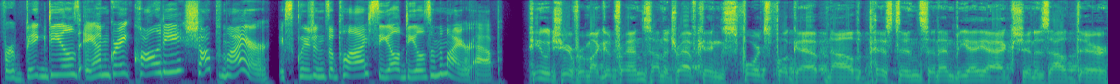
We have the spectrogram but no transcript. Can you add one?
For big deals and great quality, shop Meijer. Exclusions apply. See all deals in the Meijer app. Huge here for my good friends on the DraftKings Sportsbook app. Now, the Pistons and NBA action is out there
